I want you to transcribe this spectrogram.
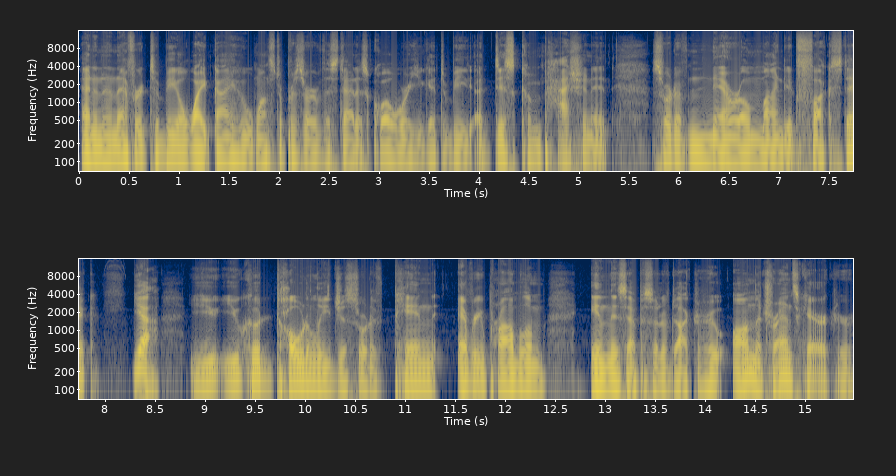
and in an effort to be a white guy who wants to preserve the status quo, where you get to be a discompassionate, sort of narrow minded fuckstick, yeah, you, you could totally just sort of pin every problem in this episode of Doctor Who on the trans character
